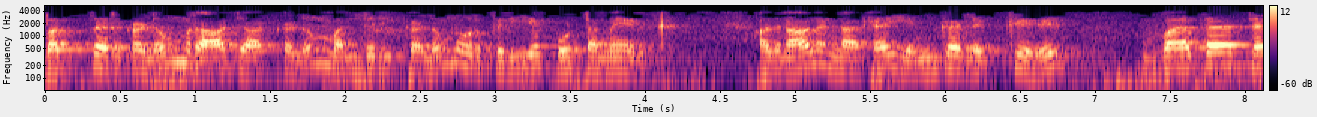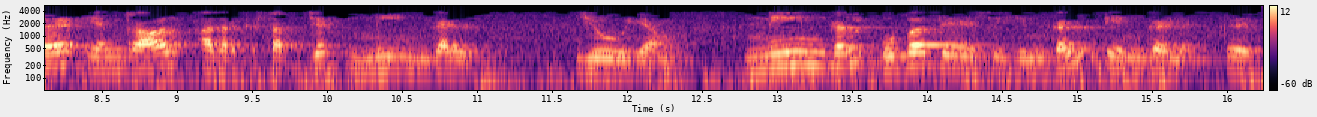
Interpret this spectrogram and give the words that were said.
பக்தர்களும் ராஜாக்களும் மந்திரிகளும் ஒரு பெரிய கூட்டமே இருக்கு. அதனால நகை எங்களுக்கு வதத என்றால் அதற்கு சப்ஜெக்ட் நீங்கள் யூஎம் நீங்கள் உபதேசியுங்கள் எங்களுக்கு.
